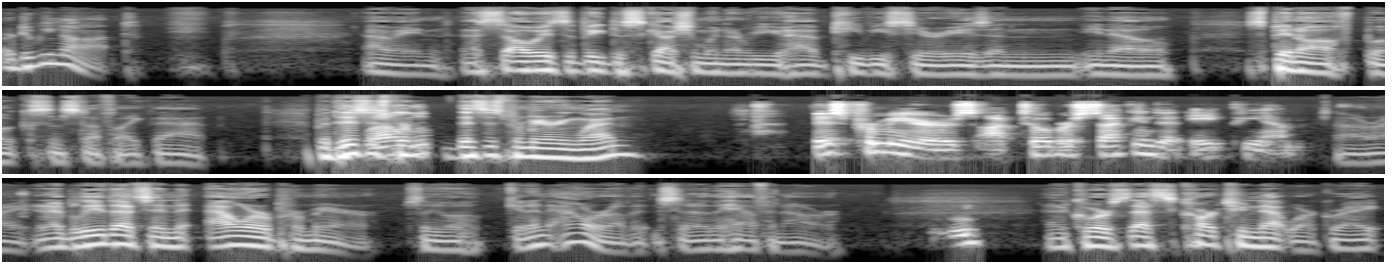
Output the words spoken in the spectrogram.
or do we not? I mean, that's always the big discussion whenever you have TV series and you know spin-off books and stuff like that. But this Well, is pre- this is premiering when? This premieres October second at eight p.m. All right, and I believe that's an hour premiere, so you'll get an hour of it instead of the half an hour. Mhm. And of course, that's Cartoon Network, right?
